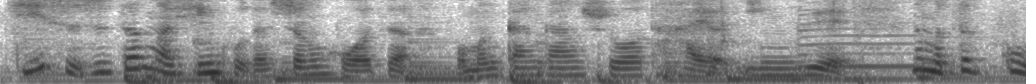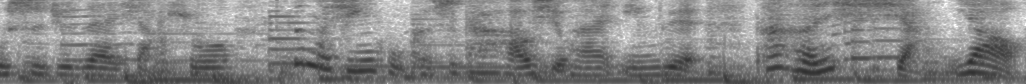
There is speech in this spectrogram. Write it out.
即使是这么辛苦的生活着，我们刚刚说他还有音乐。那么这个故事就在想说，这么辛苦，可是他好喜欢音乐，他很想要。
